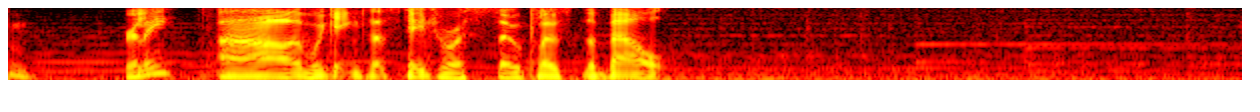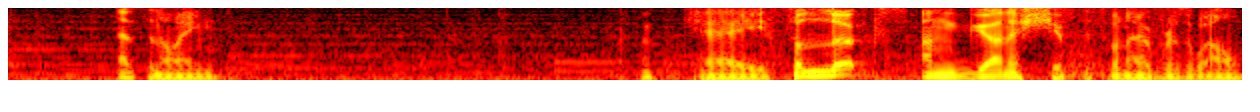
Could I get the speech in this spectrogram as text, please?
Oh, really? Uh, we're getting to that stage where we're so close to the belt. That's annoying. Okay, for looks, I'm gonna shift this one over as well.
